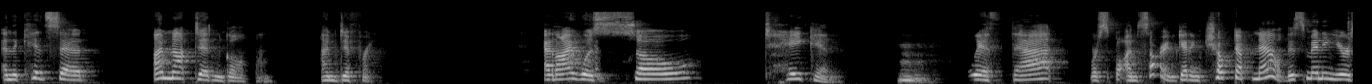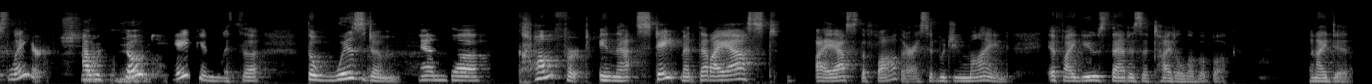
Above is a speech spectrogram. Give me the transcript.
And the kid said, I'm not dead and gone. I'm different. And I was so taken mm. with that response. I'm sorry, I'm getting choked up now, this many years later. I was yeah. so taken with the the wisdom and the comfort in that statement that I asked I asked the father, I said, Would you mind if I used that as a title of a book? And I did.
